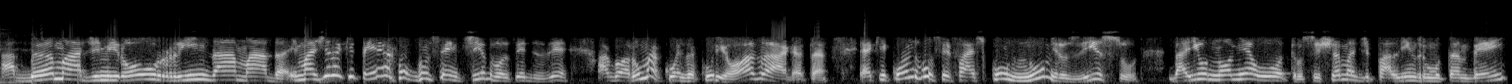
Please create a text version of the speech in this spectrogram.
A dama admirou o rim da amada. Imagina que tenha algum sentido você dizer. Agora, uma coisa curiosa, Agatha, é que quando você faz com números isso, daí o nome é outro. Se chama de palíndromo também,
